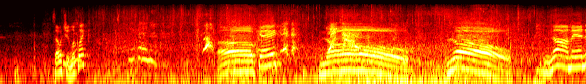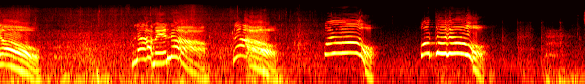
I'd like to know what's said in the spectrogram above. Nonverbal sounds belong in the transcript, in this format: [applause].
Is that what you look like? Ethan! Okay. No. No. Nah, man, no. Nah, man, no. No. Wow. What the hell?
